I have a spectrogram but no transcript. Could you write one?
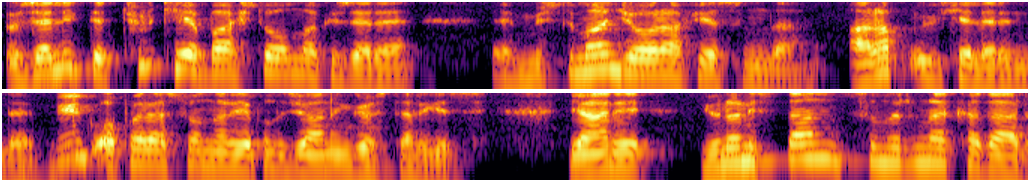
özellikle Türkiye başta olmak üzere e, Müslüman coğrafyasında, Arap ülkelerinde büyük operasyonlar yapılacağının göstergesi. Yani Yunanistan sınırına kadar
